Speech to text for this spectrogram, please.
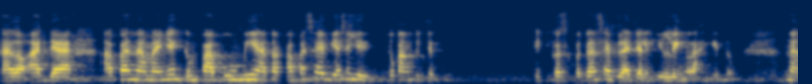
kalau ada apa namanya gempa bumi atau apa, saya biasanya jadi tukang pijat because kebetulan saya belajar healing lah gitu. Nah,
